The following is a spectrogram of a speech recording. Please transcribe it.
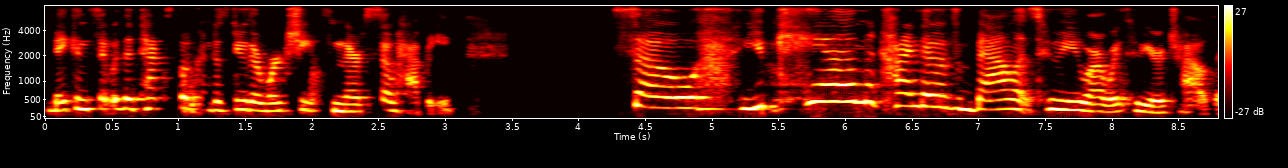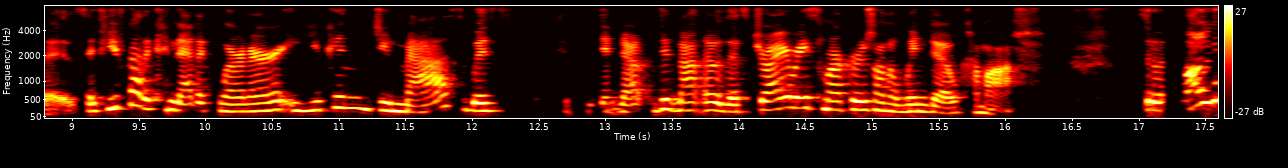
They can sit with a textbook and just do their worksheets, and they're so happy. So you can kind of balance who you are with who your child is. If you've got a kinetic learner, you can do math with, if you did not, did not know this, dry erase markers on a window come off. So as long as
